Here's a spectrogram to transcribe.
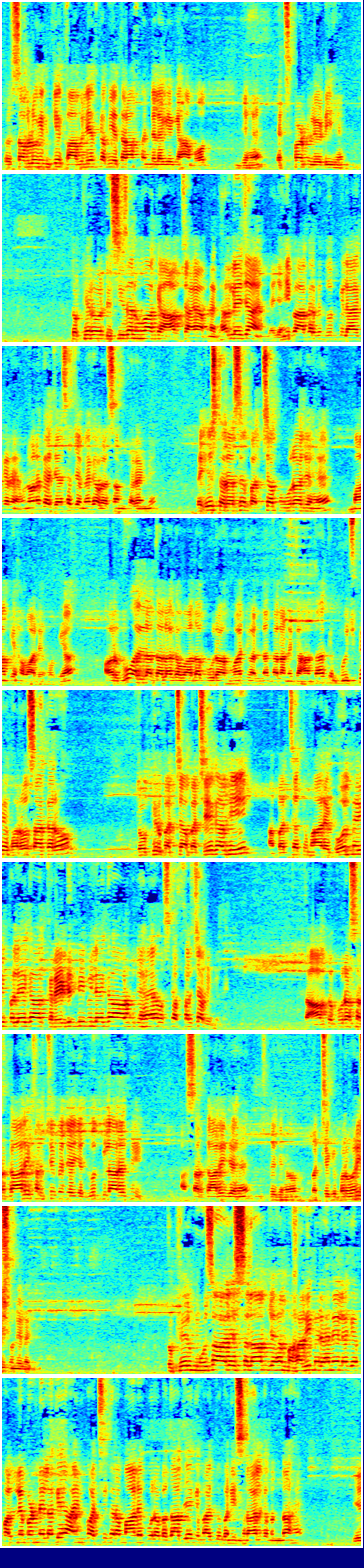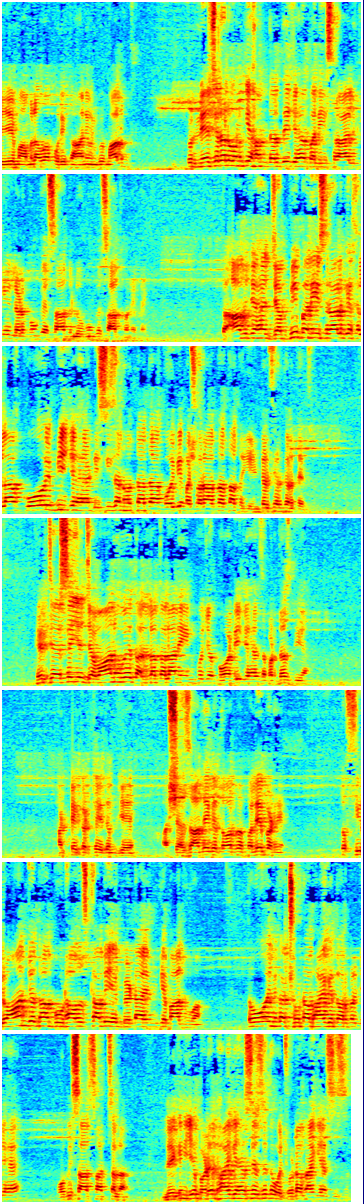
تو سب لوگ ان کی قابلیت کا بھی اعتراف کرنے لگے کہ ہاں بہت جو ہے ایکسپرٹ لیڈی ہے تو پھر وہ ڈیسیزن ہوا کہ آپ چاہے اپنے گھر لے جائیں یا یہیں پہ آ کر کے دودھ پلایا کریں انہوں نے کہا جیسا جمے گا ویسا ہم کریں گے۔ تو اس طرح سے بچہ پورا جو ہے ماں کے حوالے ہو گیا اور وہ اللہ تعالیٰ کا وعدہ پورا ہوا جو اللہ تعالیٰ نے کہا تھا کہ مجھ پہ بھروسہ کرو تو پھر بچہ بچے گا بھی اور بچہ تمہارے گود میں بھی پلے گا کریڈٹ بھی ملے گا اور جو ہے اس کا خرچہ بھی ملے گا۔ تو آپ تو پورا سرکاری خرچے پہ جو ہے یہ دودھ پلا رہی تھی اور سرکاری جو ہے اس پہ جو ہے بچے کی پرورش ہونے لگی۔ تو پھر موسا علیہ السلام جو ہے محالی میں رہنے لگے، پلنے پڑھنے لگے۔ ان کو اچھی طرح ماں نے پورا بتا دیا کہ بھائی تو بنی اسرائیل کا بندہ ہے۔ یہ یہ معاملہ ہوا، پوری کہانی ان کو معلوم تھی۔ تو نیچرل ان کی ہمدردی جو ہے بنی اسرائیل کے لڑکوں کے ساتھ، لوگوں کے ساتھ ہونے لگی۔ تو اب جو ہے جب بھی بنی اسرائیل کے خلاف کوئی بھی جو ہے ڈیسیزن ہوتا تھا، کوئی بھی مشورہ ہوتا تھا، تو یہ انٹرفیئر کرتے تھے۔ پھر جیسے یہ جوان ہوئے تو اللہ تعالیٰ نے ان کو جو باڈی جو ہے زبردست دیا۔ ہٹے کٹھے ایک دم جو ہے اور شہزادے کے طور پر پلے پڑھے تو فرعون جو تھا بوڑھا، اس کا بھی ایک بیٹا ان کے بعد ہوا۔ تو وہ ان کا چھوٹا بھائی کے طور پر جو ہے، وہ بھی ساتھ ساتھ چلا۔ لیکن یہ بڑے بھائی کی حیثیت سے تو وہ چھوٹا بھائی کی حیثیت سے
